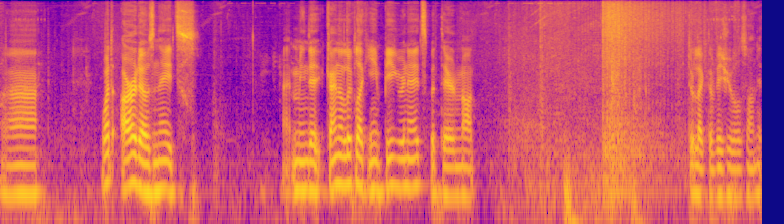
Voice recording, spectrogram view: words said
Uh, what are those nades? I mean, they kind of look like EMP grenades, but they're not. Do like the visuals on it.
